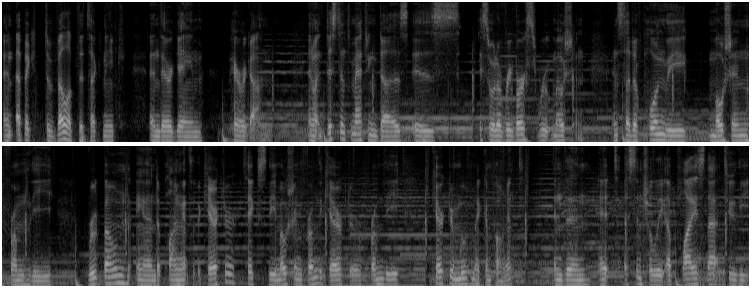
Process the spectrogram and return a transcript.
And Epic developed the technique in their game Paragon. And what distance matching does is a sort of reverse root motion. Instead of pulling the motion from the root bone and applying it to the character, takes the motion from the character, from the character movement component, and then it essentially applies that to the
